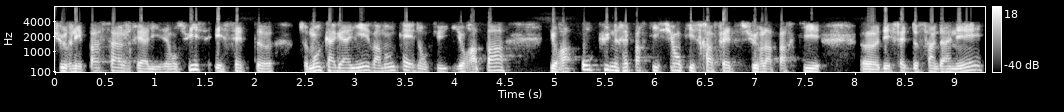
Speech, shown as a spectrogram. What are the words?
sur les passages réalisés en Suisse, et cette, ce manque à gagner va manquer. Donc il n'y aura pas, il y aura aucune répartition qui sera faite sur la partie euh, des fêtes de fin d'année,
